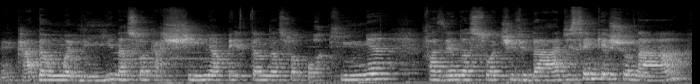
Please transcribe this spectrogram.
né? cada um ali na sua caixinha, apertando a sua porquinha, fazendo a sua atividade sem questionar.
